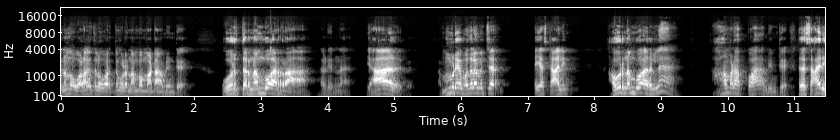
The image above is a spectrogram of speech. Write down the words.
என்னமோ உலகத்தில் ஒருத்தன் கூட நம்ப மாட்டான் அப்படின்ட்டு. ஒருத்தர் நம்புவார்ரா அப்படின்னா யார்? நம்முடைய முதலமைச்சர் ஐயா ஸ்டாலின். அவர் நம்புவார் இல்லை ஆமாடாப்பா அப்படின்ட்டு. சாரி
